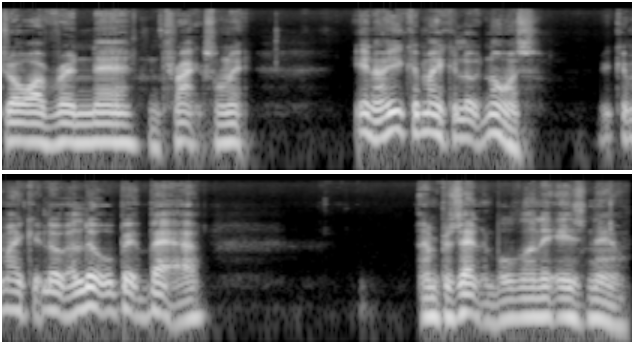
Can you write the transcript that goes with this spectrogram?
driver in there and tracks on it. You know, you can make it look nice. You can make it look a little bit better and presentable than it is now.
